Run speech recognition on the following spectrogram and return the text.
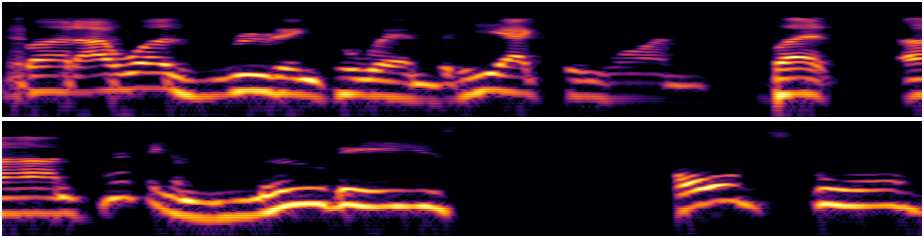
but I was rooting to win, but he actually won. But, uh, I'm trying to think of movies. Old school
